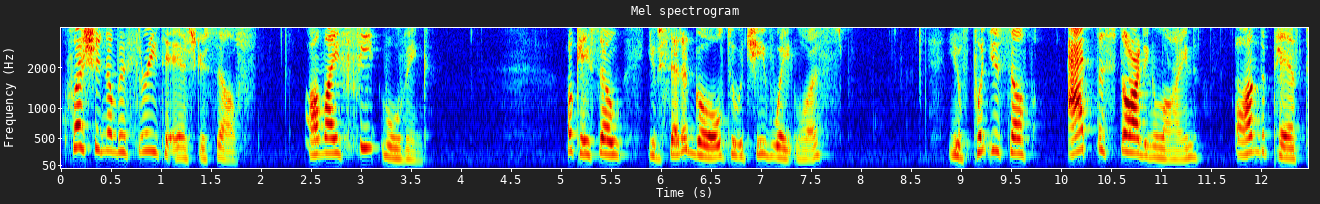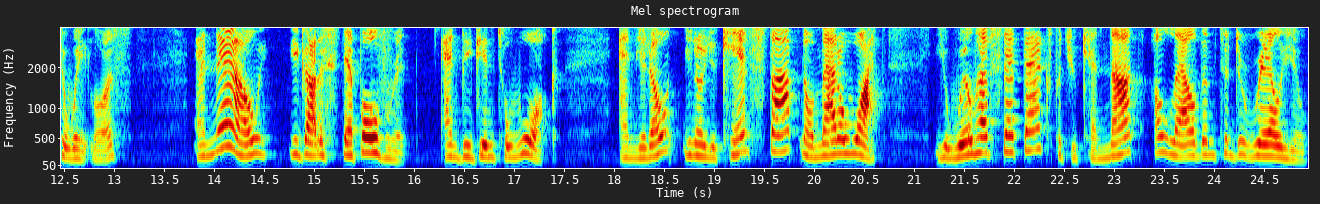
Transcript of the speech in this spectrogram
Question number three to ask yourself Are my feet moving? Okay, so you've set a goal to achieve weight loss. You've put yourself at the starting line on the path to weight loss. And now you got to step over it and begin to walk. And you don't, you know, you can't stop no matter what. You will have setbacks, but you cannot allow them to derail you.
